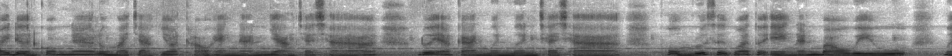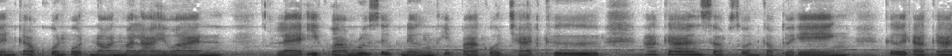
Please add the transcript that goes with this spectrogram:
อยๆเดินก้มหน้าลงมาจากยอดเขาแห่งนั้นอย่างช้าๆ ด้วยอาการมึนๆช้าๆ ผมรู้สึกว่าตัวเองนั้นเบาวิว เหมือนกับคนอดนอนมาหลายวัน และอีกความรู้สึกหนึ่งที่ปรากฏชัดคือ อาการสับสนกับตัวเอง เกิดอาการ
